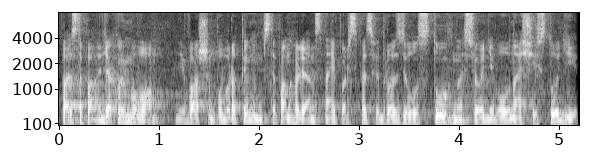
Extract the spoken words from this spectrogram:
Пане Степане, дякуємо вам і вашим побратимам. Степан Голян, снайпер спецпідрозділу Стугна, сьогодні був в нашій студії.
